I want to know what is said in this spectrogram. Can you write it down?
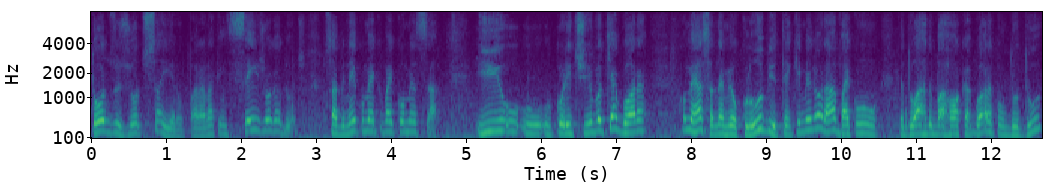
Todos os outros saíram. Paraná tem seis jogadores. Não sabe nem como é que vai começar. E o, o, o Curitiba que agora começa, né? Meu clube tem que melhorar. Vai com Eduardo Barroca agora, com o Dudu.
